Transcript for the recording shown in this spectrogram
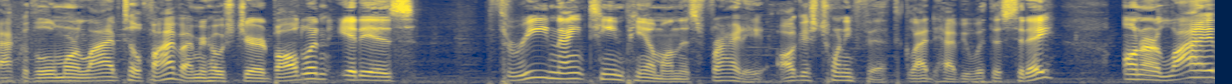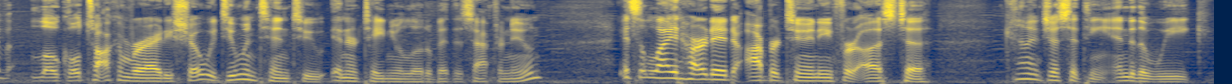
Back with a little more live till 5. I'm your host Jared Baldwin. It is 3:19 p.m. on this Friday, August 25th. Glad to have you with us today. On our live local talk and variety show, we do intend to entertain you a little bit this afternoon. It's a lighthearted opportunity for us to kind of just at the end of the week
